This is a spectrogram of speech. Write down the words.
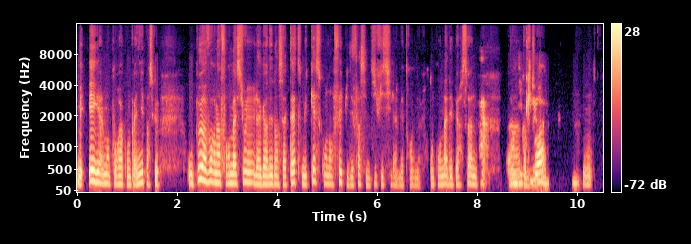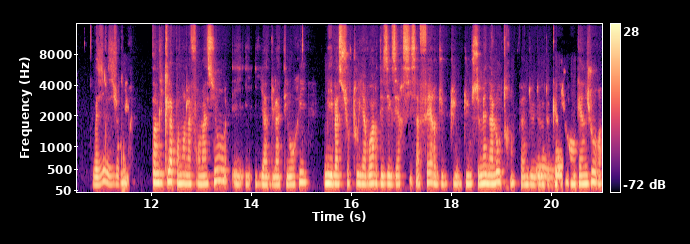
mais également pour accompagner parce que on peut avoir l'information et la garder dans sa tête, mais qu'est-ce qu'on en fait? Puis des fois, c'est difficile à mettre en œuvre. Donc, on a des personnes ah, euh, comme toi. Mmh. Mmh. Vas-y, vas-y, je t'en prie. Tandis que là, pendant la formation, il, y a de la théorie, mais il va surtout y avoir des exercices à faire d'une semaine à l'autre, hein, enfin de, de, 15 jours en 15 jours.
